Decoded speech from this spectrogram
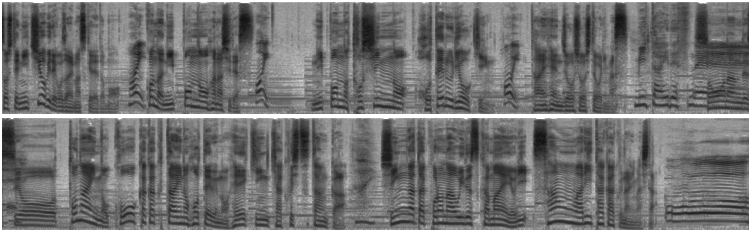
そして日曜日でございますけれども、はい。今度は日本のお話です。はい。日本の都心のホテル料金はい。大変上昇しております。みたいですね。そうなんですよ。都内の高価格帯のホテルの平均客室単価はい。新型コロナウイルス化前より3割高くなりました、おお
